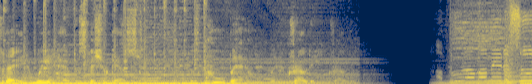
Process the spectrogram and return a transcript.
Today we have a special guest. It's Cool Band Crowdy. 油まみれ種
